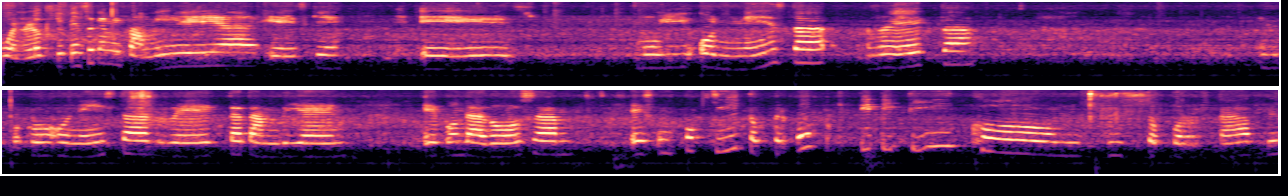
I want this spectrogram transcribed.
Bueno, lo que yo pienso que mi familia es que es muy honesta, recta, es un poco honesta, recta también, es bondadosa, es un poquito, pero un poquitico insoportable.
